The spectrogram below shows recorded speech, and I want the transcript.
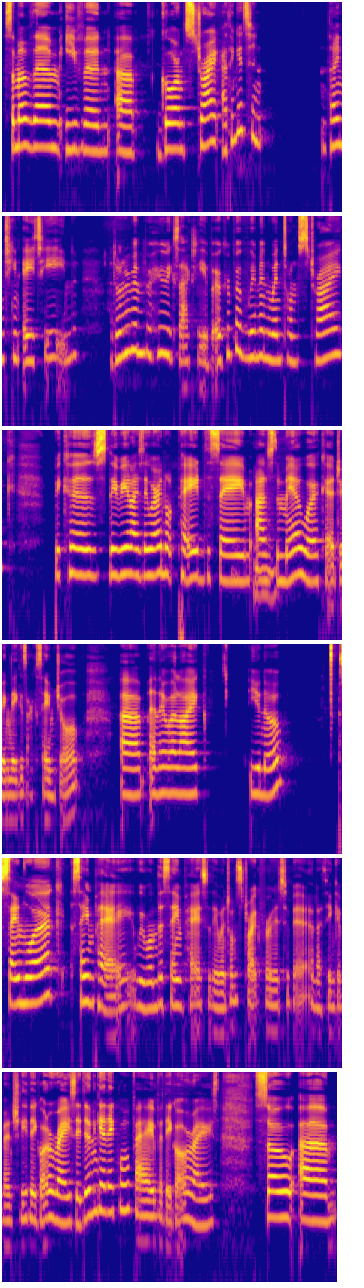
Some of them even uh, go on strike. I think it's in 1918 I don't remember who exactly, but a group of women went on strike because they realized they were not paid the same mm. as the male worker doing the exact same job. Um, and they were like, you know, same work, same pay. We want the same pay. So they went on strike for a little bit. And I think eventually they got a raise. They didn't get equal pay, but they got a raise. So, um,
